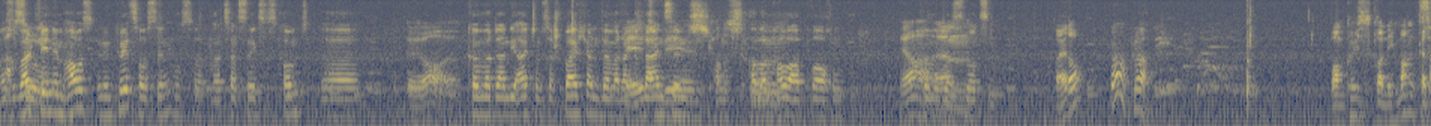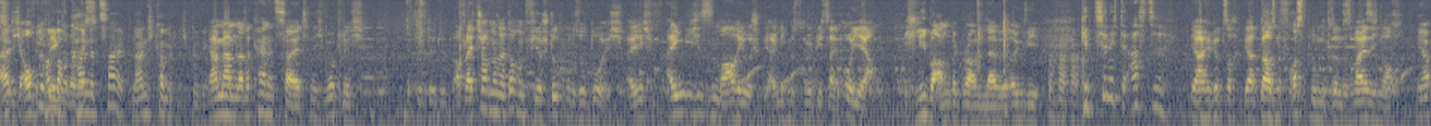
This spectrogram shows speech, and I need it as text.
Also Ach sobald so. wir in dem Haus, in dem Pilzhaus sind, was als nächstes kommt, äh, Ja, können wir dann die Items da speichern. Wenn wir dann Welt klein sind, aber ein Power-Up brauchen, ja. können wir das ähm, nutzen. Weiter? Ja, klar. Warum kann ich das gerade nicht machen? Kannst Zeit, du dich auch wir haben bewegen doch oder keine was? Zeit. Nein, ich kann mich nicht bewegen. Ja, wir haben leider keine Zeit, nicht wirklich. Aber vielleicht schaffen wir es halt doch in vier Stunden oder so durch. Eigentlich, eigentlich ist es ein Mario-Spiel, eigentlich müsste es möglich sein. Oh ja, ich liebe Underground-Level irgendwie. Gibt's hier nicht der erste? Ja, hier gibt's auch. Ja, da ist eine Frostblume drin, das weiß ich noch. Ja,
